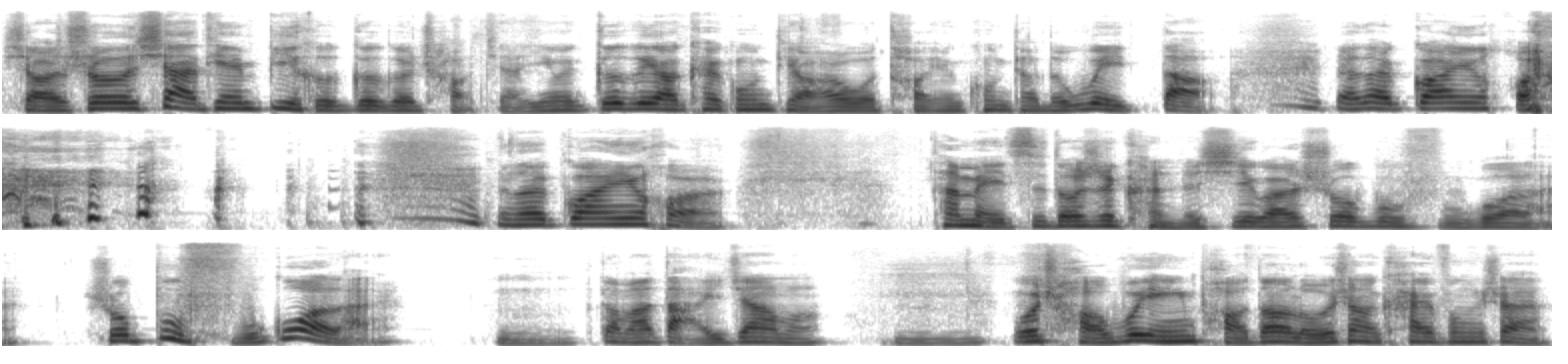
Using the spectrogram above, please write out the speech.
小时候夏天必和哥哥吵架，因为哥哥要开空调，而我讨厌空调的味道，让他关一会儿，让他关一会儿。他每次都是啃着西瓜说不服过来，说不服过来，嗯干嘛打一架吗？嗯，我吵不赢，跑到楼上开风扇，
